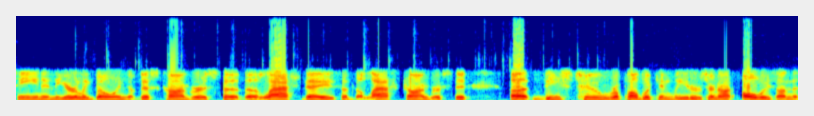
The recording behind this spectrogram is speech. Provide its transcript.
seen in the early going of this Congress, the, the last days of the last Congress, that uh, these two Republican leaders are not always on the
